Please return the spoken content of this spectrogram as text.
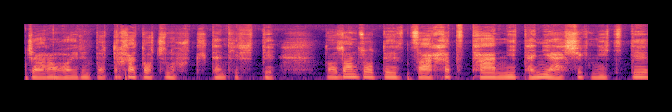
62-ын будирхай тооч нь хүртэл танд хэрэгтэй. 700 дээр зарахад та таны ашиг нийтдээ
